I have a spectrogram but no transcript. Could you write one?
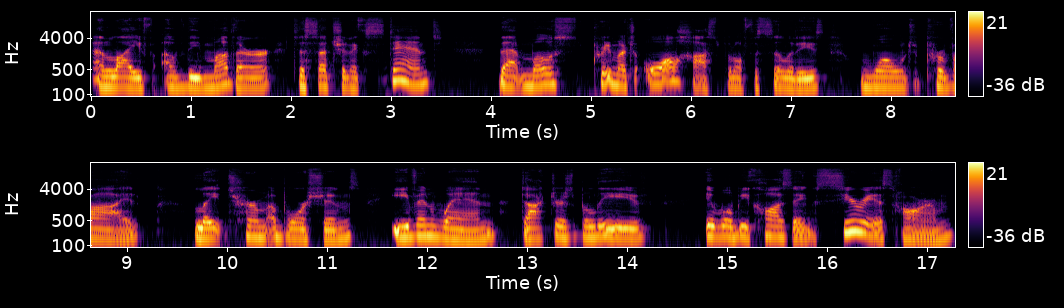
and life of the mother to such an extent that most pretty much all hospital facilities won't provide late term abortions even when doctors believe it will be causing serious harm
